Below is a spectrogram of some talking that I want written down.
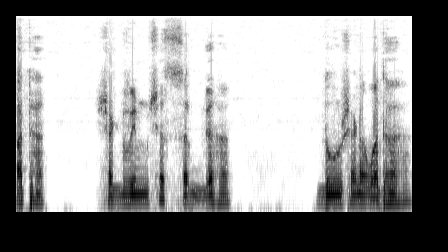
अथ षड्विंशः सर्गः दूषणवधः।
